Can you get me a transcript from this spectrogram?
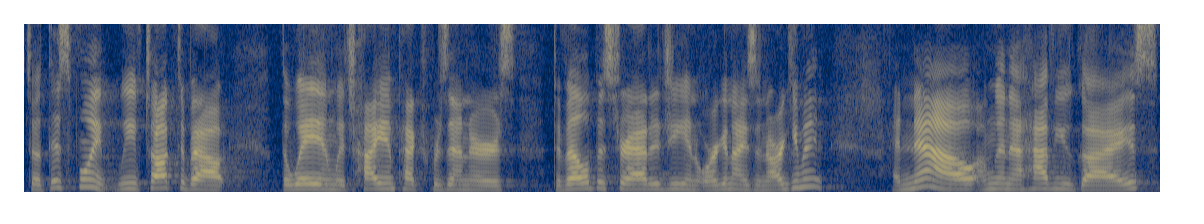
So at this point, we've talked about the way in which high impact presenters develop a strategy and organize an argument. And now I'm going to have you guys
